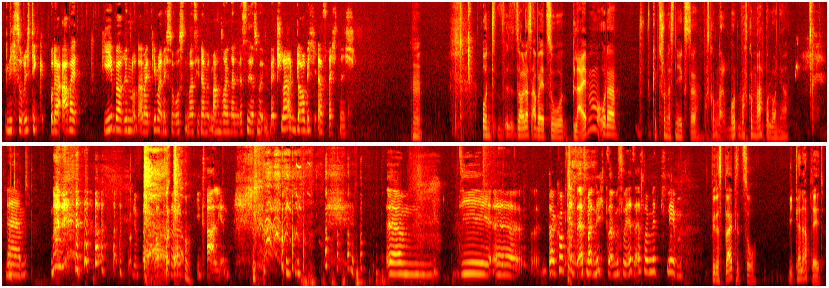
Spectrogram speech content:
nicht so richtig oder Arbeitgeberinnen und Arbeitgeber nicht so wussten, was sie damit machen sollen, dann wissen sie das mit dem Bachelor, glaube ich, erst recht nicht. Und soll das aber jetzt so bleiben oder gibt es schon das nächste? Was kommt nach, was kommt nach Bologna? Ähm, Italien. ähm, die, äh, da kommt jetzt erstmal nichts, da müssen wir jetzt erstmal mit leben. Wie das bleibt jetzt so? Wie kein Update.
